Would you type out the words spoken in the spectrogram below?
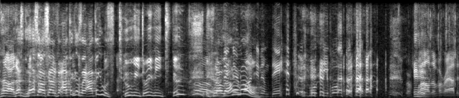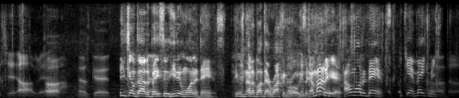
No, that's that's how I sounded. I think it was like I think it was two v three v two. And I was like, I Sitting there don't watching know. them dance more people. We're following them around and shit. Oh, man. uh, That was good. He jumped out of the base too. He didn't want to dance. He was not about that rock and roll. He's like, I'm out of here. I don't want to dance. You can't make me. Uh, Uh.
